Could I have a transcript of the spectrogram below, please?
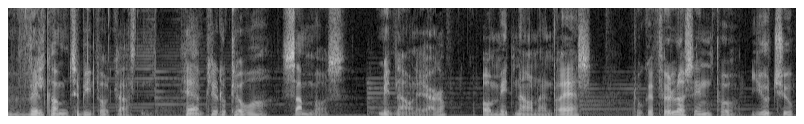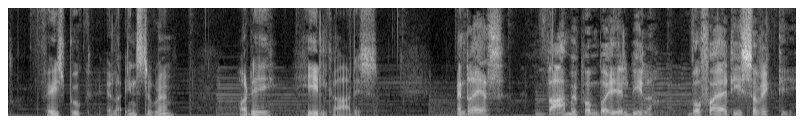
Velkommen til Bilpodcasten. Her bliver du klogere sammen med os. Mit navn er Jakob. Og mit navn er Andreas. Du kan følge os inde på YouTube, Facebook eller Instagram, og det er helt gratis. Andreas, varmepumper i elbiler. Hvorfor er de så vigtige?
